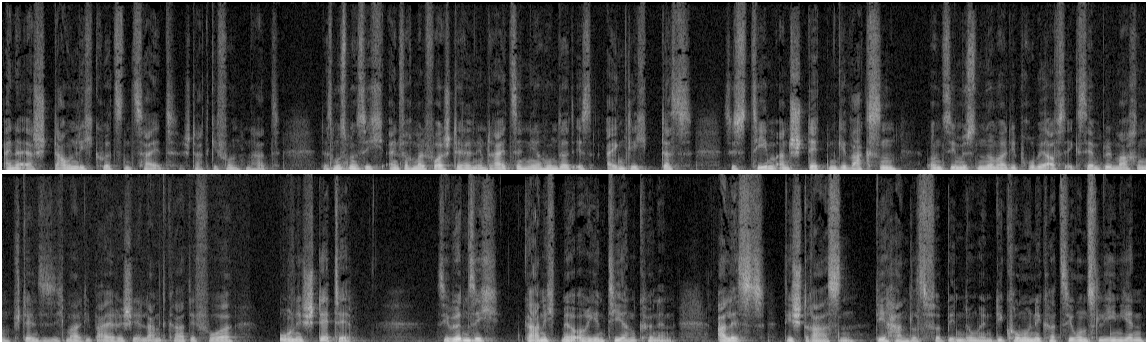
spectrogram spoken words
einer erstaunlich kurzen Zeit stattgefunden hat. Das muss man sich einfach mal vorstellen. Im 13. Jahrhundert ist eigentlich das System an Städten gewachsen. Und Sie müssen nur mal die Probe aufs Exempel machen. Stellen Sie sich mal die bayerische Landkarte vor, ohne Städte. Sie würden sich gar nicht mehr orientieren können. Alles, die Straßen, die Handelsverbindungen, die Kommunikationslinien,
